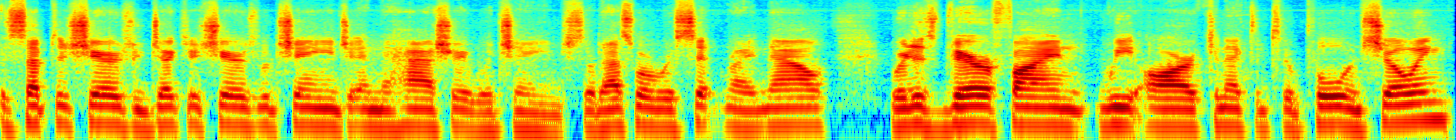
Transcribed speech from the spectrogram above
accepted shares rejected shares will change and the hash rate will change. So that's where we're sitting right now. We're just verifying we are connected to the pool and showing.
